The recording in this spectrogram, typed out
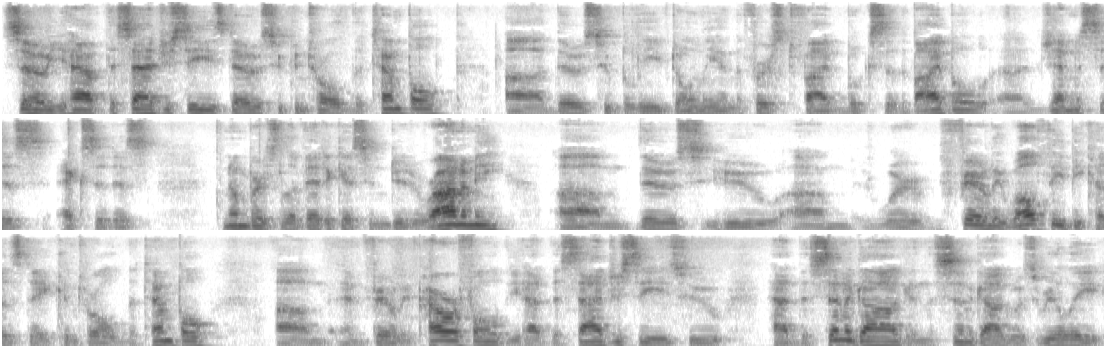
So you have the Sadducees, those who controlled the temple, uh, those who believed only in the first five books of the Bible, uh, Genesis, Exodus, Numbers, Leviticus, and Deuteronomy. Um, those who um, were fairly wealthy because they controlled the temple um, and fairly powerful. You had the Sadducees who had the synagogue, and the synagogue was really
